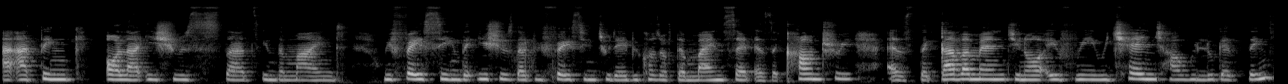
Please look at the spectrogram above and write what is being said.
I, I think all our issues start in the mind. We're facing the issues that we're facing today because of the mindset as a country, as the government. You know, if we, we change how we look at things,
